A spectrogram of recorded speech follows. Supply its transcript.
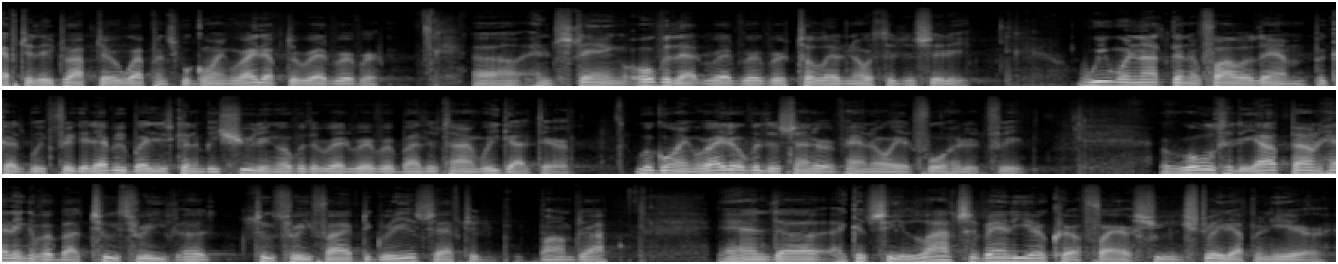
after they dropped their weapons, were going right up the Red River uh, and staying over that Red River till they're north of the city. We were not going to follow them because we figured everybody's going to be shooting over the Red River by the time we got there. We're going right over the center of Hanoi at 400 feet. A roll to the outbound heading of about two, three, uh, 235 degrees after bomb drop. And uh, I could see lots of anti aircraft fire shooting straight up in the air.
